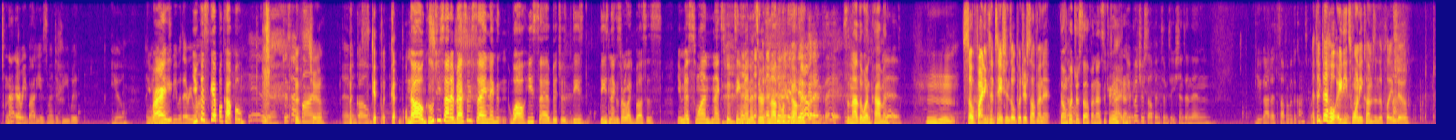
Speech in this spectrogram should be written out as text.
not everybody is meant to be with you. You're To right be with everyone. you can skip a couple Yeah, just have fun true. and then go. Skip a couple. no gucci said it best he say nigga well he said bitches these these niggas are like buses you miss one next 15 minutes there's another one coming Yeah, that's it. it's another one coming Yeah. Hmm. So fighting temptations, don't put yourself in it. don't put yourself in that situation You put yourself in temptations, and then you gotta suffer with the consequences. I think that whole 80-20 comes into play too.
